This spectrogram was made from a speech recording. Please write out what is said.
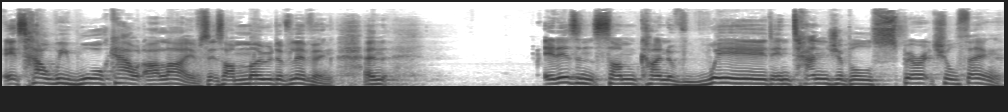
It's how we walk out our lives, it's our mode of living. And it isn't some kind of weird, intangible, spiritual thing.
